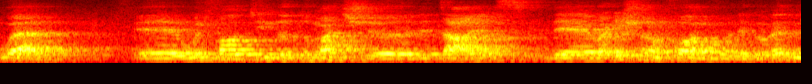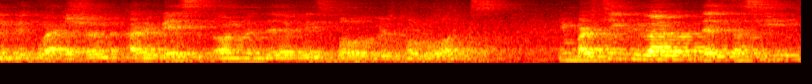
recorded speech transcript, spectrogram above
Well, uh, without into too much uh, details, the variational form of the governing equation are based on the principle of virtual works. In particular, delta C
